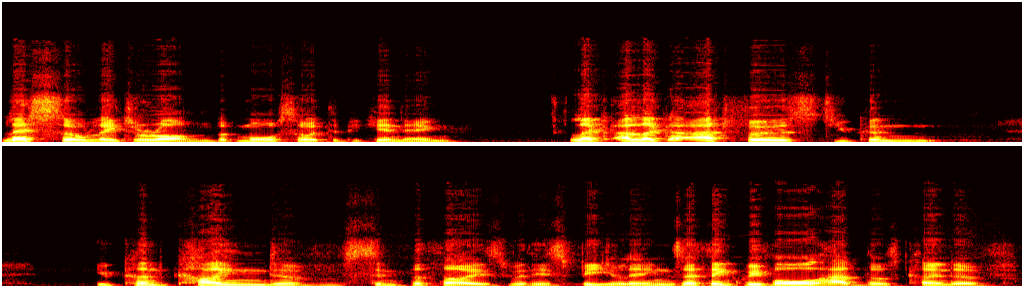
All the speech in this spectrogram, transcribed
less so later on, but more so at the beginning. Like like at first you can you can kind of sympathize with his feelings. I think we've all had those kind of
